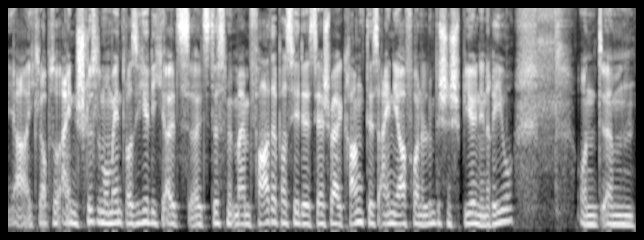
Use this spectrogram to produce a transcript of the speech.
ja, ich glaube, so ein Schlüsselmoment war sicherlich, als, als das mit meinem Vater passiert, der sehr schwer erkrankt ist, ein Jahr vor den Olympischen Spielen in Rio. Und ähm,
